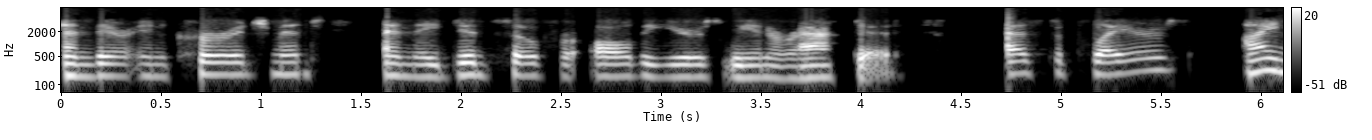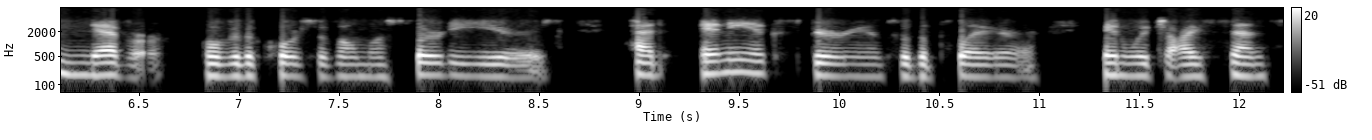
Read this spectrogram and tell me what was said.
and their encouragement, and they did so for all the years we interacted. As to players, I never, over the course of almost 30 years, had any experience with a player in which I sensed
